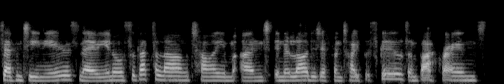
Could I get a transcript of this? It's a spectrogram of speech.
17 years now you know so that's a long time and in a lot of different type of schools and backgrounds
